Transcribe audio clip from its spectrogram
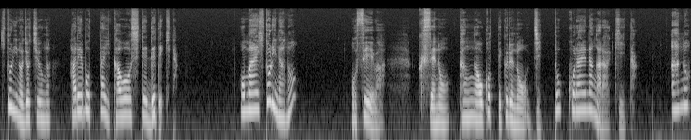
一人の女中が「腫れぼったい顔をして出てきた「お前一人なの?」おせいは癖の勘が起こってくるのをじっとこらえながら聞いた「あの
